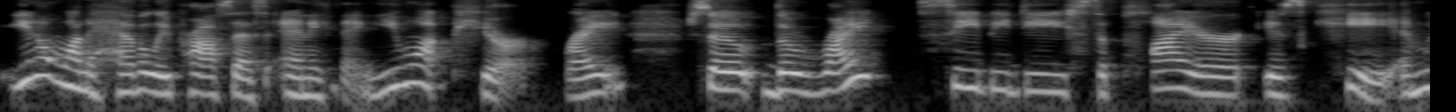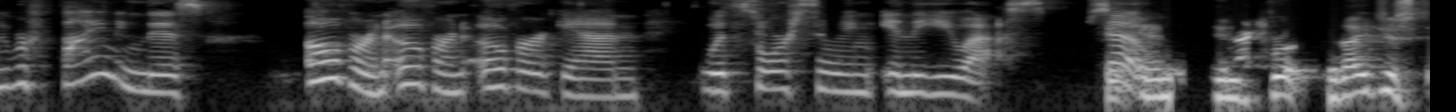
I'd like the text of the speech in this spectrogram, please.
you don't want to heavily process anything. You want pure, right? So, the right CBD supplier is key. And we were finding this over and over and over again with sourcing in the US. So, and, and, and Brooke, could I just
